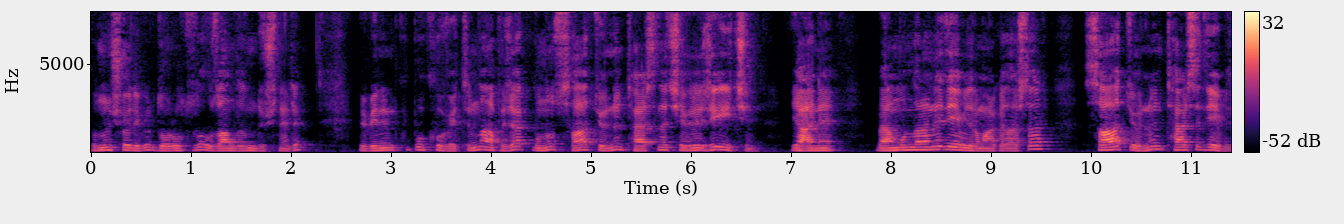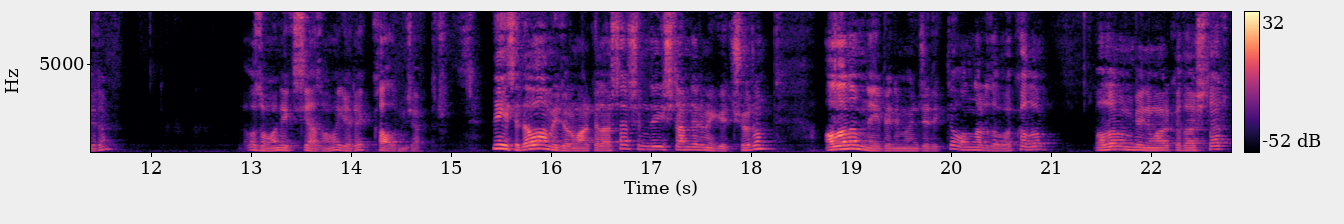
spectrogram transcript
Bunun şöyle bir doğrultuda uzandığını düşünelim. Ve benim bu kuvvetim ne yapacak? Bunu saat yönünün tersine çevireceği için. Yani ben bunlara ne diyebilirim arkadaşlar? Saat yönünün tersi diyebilirim. O zaman eksi yazmama gerek kalmayacaktır. Neyse devam ediyorum arkadaşlar. Şimdi işlemlerime geçiyorum. Alanım ne benim öncelikle? Onlara da bakalım. Alanım benim arkadaşlar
